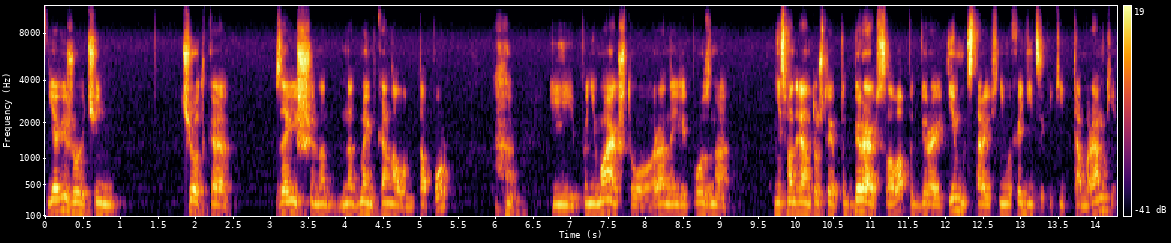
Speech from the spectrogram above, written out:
я вижу очень четко зависший над, над моим каналом топор и понимаю, что рано или поздно, несмотря на то, что я подбираю слова, подбираю темы, стараюсь не выходить за какие-то там рамки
